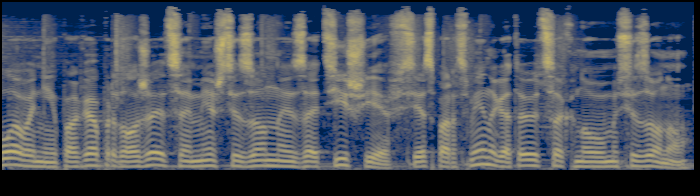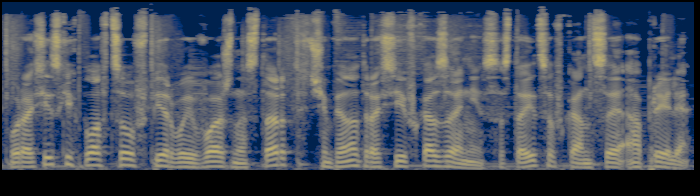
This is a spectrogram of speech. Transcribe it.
плавании пока продолжается межсезонное затишье. Все спортсмены готовятся к новому сезону. У российских пловцов первый важный старт – чемпионат России в Казани, состоится в конце апреля.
